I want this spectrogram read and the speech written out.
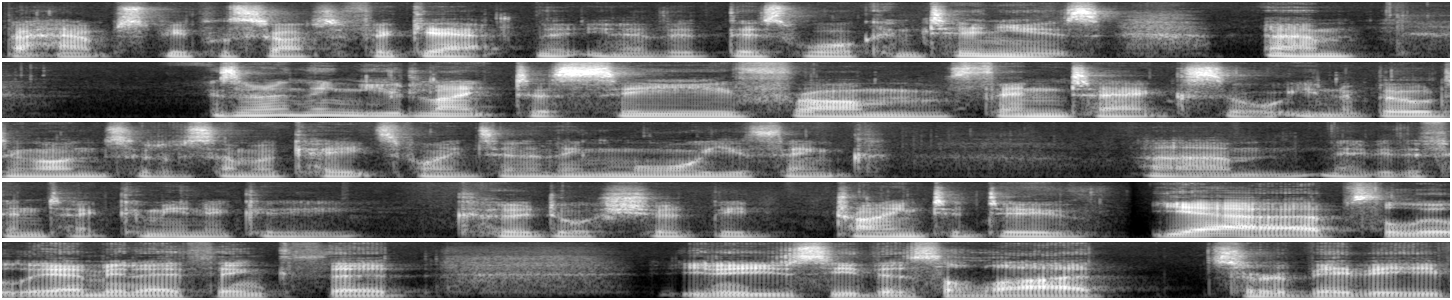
perhaps people start to forget that you know that this war continues. Um, is there anything you'd like to see from fintechs or you know building on sort of some of kate's points? Anything more you think um, maybe the fintech community could or should be trying to do. Yeah, absolutely. I mean, I think that you know you see this a lot sort of maybe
